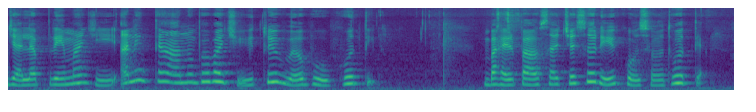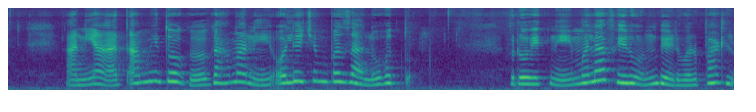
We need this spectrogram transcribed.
ज्याला प्रेमाची आणि त्या अनुभवाची तीव्र भूक होती. बाहेर पावसाच्या सरी कोसळत होत्या. आणि आत आम्ही दोघं घामाने ओलेचिंप झालो होतो. रोहितने मला फिरून बेडवर पाडलं.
